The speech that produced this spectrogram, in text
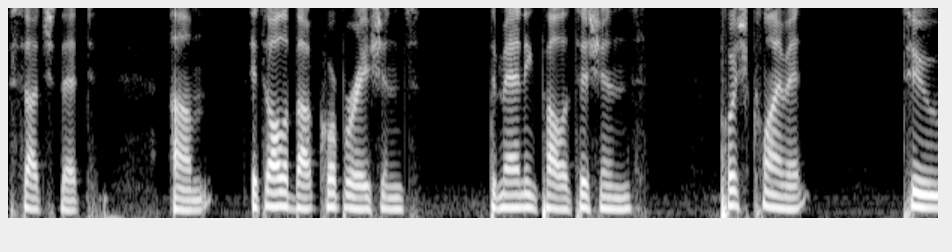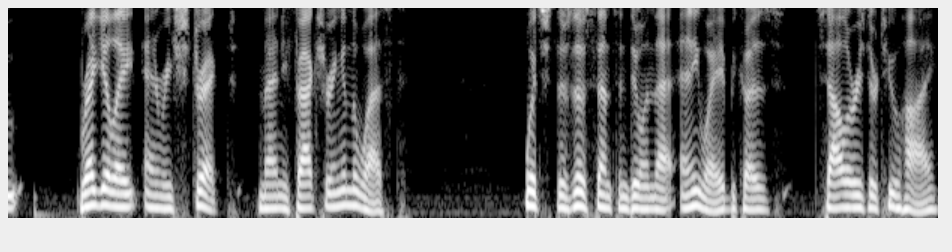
such that um, it's all about corporations demanding politicians push climate to regulate and restrict manufacturing in the West which there's no sense in doing that anyway because salaries are too high.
